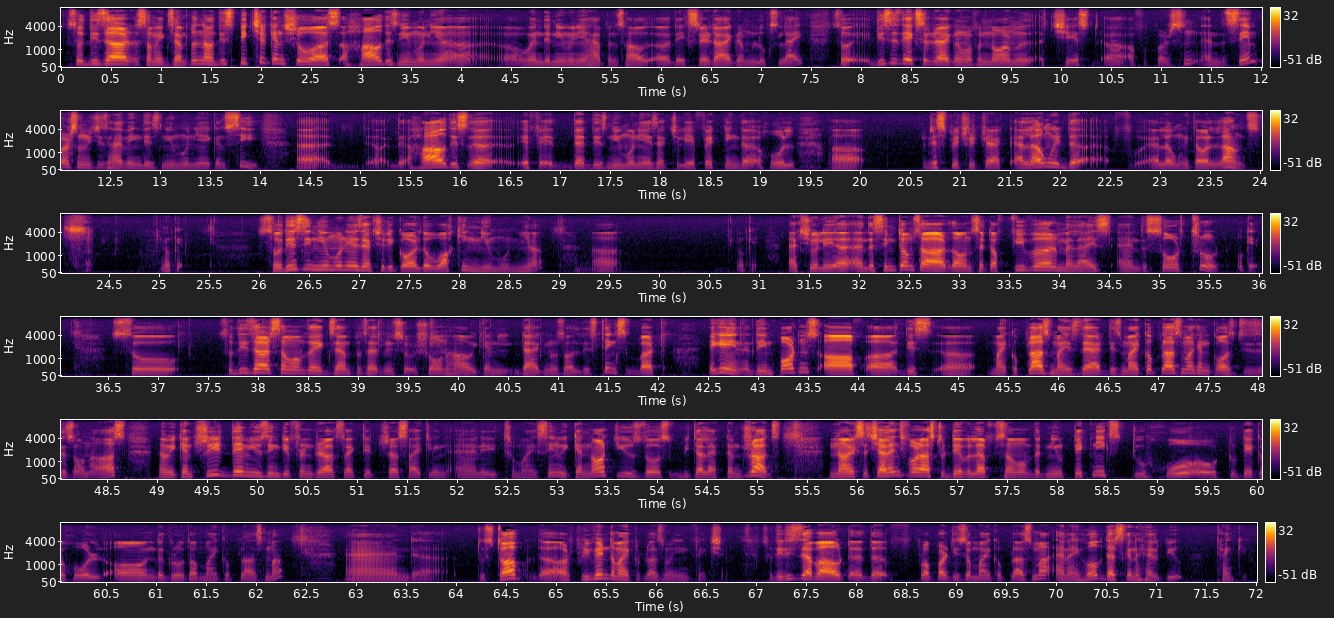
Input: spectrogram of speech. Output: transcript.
So these are some examples. Now this picture can show us how this pneumonia uh, when the pneumonia happens how uh, the x-ray diagram looks like. So this is the x-ray diagram of a normal chest uh, of a person. And the same person which is having this pneumonia you can see uh, the, how this uh, if it, that this pneumonia is actually affecting the whole uh, respiratory tract along with the along with our lungs. Okay so this pneumonia is actually called the walking pneumonia. Uh, okay. Actually uh, and the symptoms are the onset of fever malaise and the sore throat. Okay. So so these are some of the examples has been shown how we can diagnose all these things. But again the importance of uh, this uh, mycoplasma is that this mycoplasma can cause diseases on us. Now we can treat them using different drugs like tetracycline and erythromycin. We cannot use those beta lactam drugs. Now it's a challenge for us to develop some of the new techniques to hold to take a hold on the growth of mycoplasma and uh, to stop the, or prevent the mycoplasma infection. So this is about uh, the properties of mycoplasma and I hope that's gonna help you. Thank you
